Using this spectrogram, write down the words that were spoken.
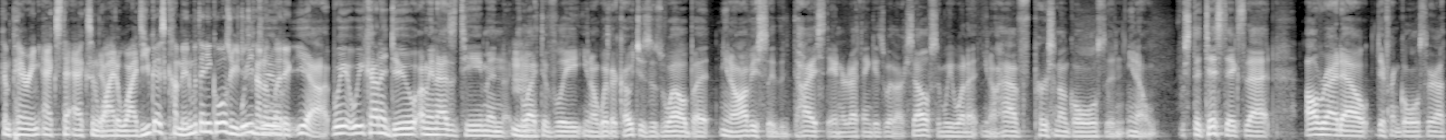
comparing X to X and Y to Y. Do you guys come in with any goals, or you just kind of let it? yeah, we we kind of do. I mean, as a team and Mm-hmm. collectively, you know, with our coaches as well. But you know, obviously, the highest standard I think is with ourselves, and we want to you know have personal goals and you know statistics that I'll write out different goals throughout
